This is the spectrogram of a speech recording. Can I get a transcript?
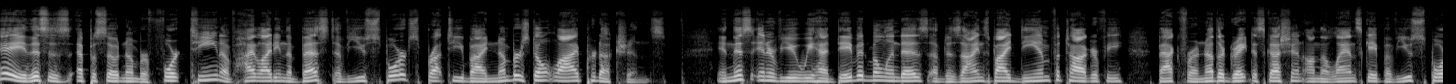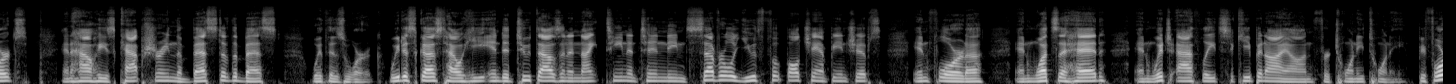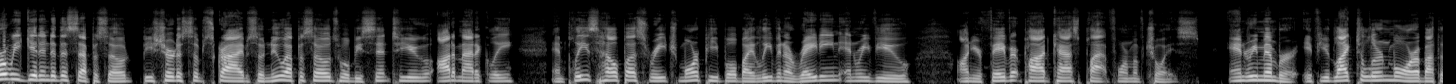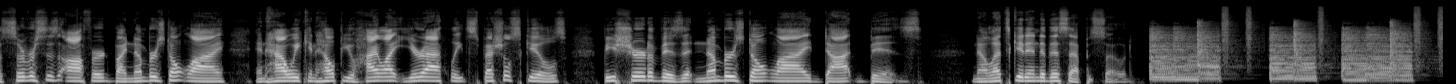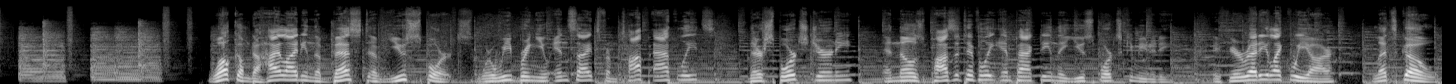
Hey, this is episode number 14 of Highlighting the Best of Youth Sports, brought to you by Numbers Don't Lie Productions. In this interview, we had David Melendez of Designs by DM Photography back for another great discussion on the landscape of youth sports and how he's capturing the best of the best with his work. We discussed how he ended 2019 attending several youth football championships in Florida and what's ahead and which athletes to keep an eye on for 2020. Before we get into this episode, be sure to subscribe so new episodes will be sent to you automatically and please help us reach more people by leaving a rating rating and review on your favorite podcast platform of choice. And remember, if you'd like to learn more about the services offered by Numbers Don't Lie and how we can help you highlight your athlete's special skills, be sure to visit numbersdon'tlie.biz. Now let's get into this episode. Welcome to highlighting the best of youth sports, where we bring you insights from top athletes, their sports journey, and those positively impacting the youth sports community. If you're ready like we are, let's go.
